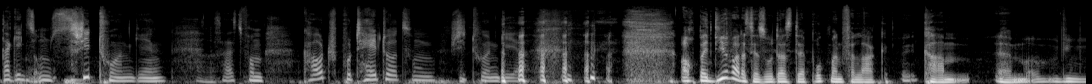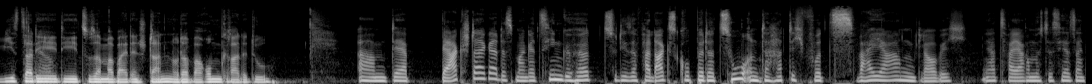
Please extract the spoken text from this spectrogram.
Da ging es ums Skitouren gehen. Das heißt vom Couch Potato zum Skitourengeher. Auch bei dir war das ja so, dass der Bruckmann Verlag kam. Ähm, wie, wie ist da Genau. die, die Zusammenarbeit entstanden oder warum gerade du? ähm, der Bergsteiger, das Magazin gehört zu dieser Verlagsgruppe dazu und da hatte ich vor zwei Jahren, glaube ich, ja zwei Jahre müsste es her sein,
